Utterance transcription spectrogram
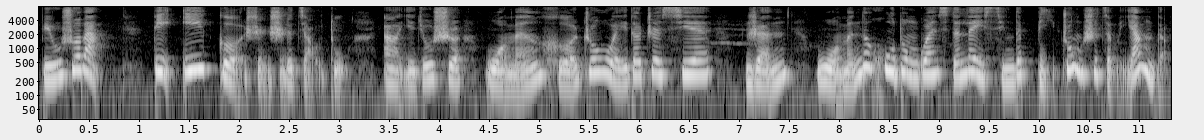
比如说吧，第一个审视的角度啊，也就是我们和周围的这些人，我们的互动关系的类型的比重是怎么样的？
